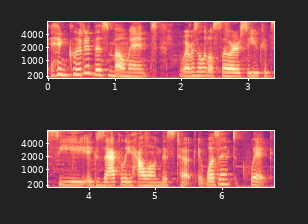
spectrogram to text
included this moment where it was a little slower so you could see exactly how long this took. It wasn't quick.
